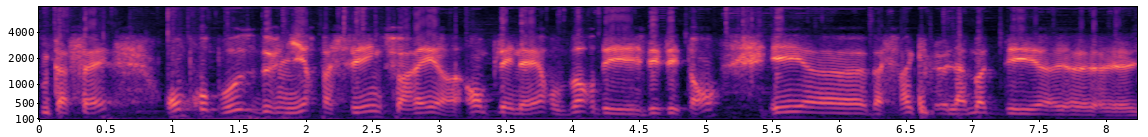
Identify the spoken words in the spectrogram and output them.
Tout à fait. On propose de venir passer une soirée euh, en plein air au bord des, des étangs. Et euh, bah, c'est vrai que la mode des euh,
